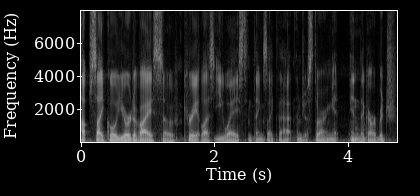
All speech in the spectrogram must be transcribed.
upcycle your device, so create less e-waste and things like that, than just throwing it in the garbage.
